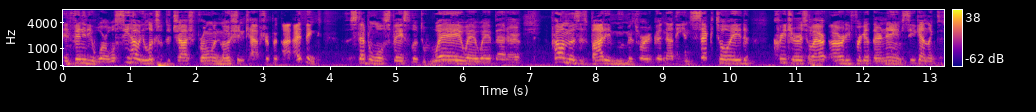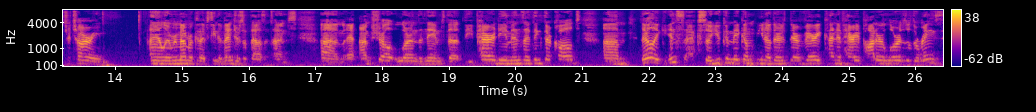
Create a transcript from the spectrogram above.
Infinity War. We'll see how he looks with the Josh Brolin motion capture, but I, I think Steppenwolf's face looked way, way, way better. The problem is his body movements were good. Now the insectoid creatures, who I already forget their names. See again, like the Chitauri I only remember because I've seen Avengers a thousand times. Um, I'm sure I'll learn the names. The the parademons, I think they're called. Um, they're like insects, so you can make them. You know, they're they're very kind of Harry Potter, Lords of the Rings,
